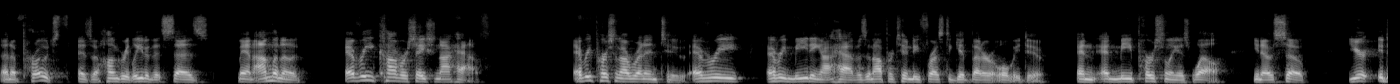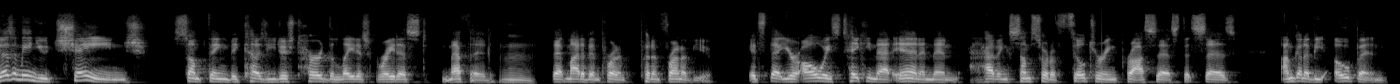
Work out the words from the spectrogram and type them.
an approach as a hungry leader that says, man, I'm gonna every conversation I have, every person I run into, every every meeting I have is an opportunity for us to get better at what we do. And and me personally as well. You know, so you're it doesn't mean you change something because you just heard the latest greatest method mm. that might have been put, put in front of you it's that you're always taking that in and then having some sort of filtering process that says i'm going to be open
